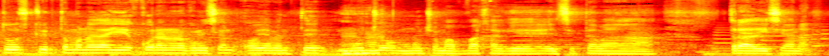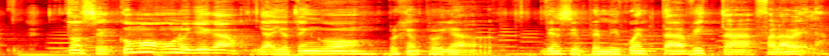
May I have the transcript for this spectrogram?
tus criptomonedas y cobran una comisión obviamente mucho, mucho más baja que el sistema tradicional. Entonces, ¿cómo uno llega? Ya, yo tengo, por ejemplo, ya, bien simple, mi cuenta Vista Falabella.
